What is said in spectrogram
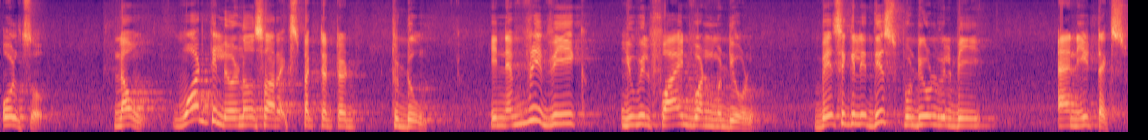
also. Now what the learners are expected to do? In every week you will find one module. Basically this module will be an e-text.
